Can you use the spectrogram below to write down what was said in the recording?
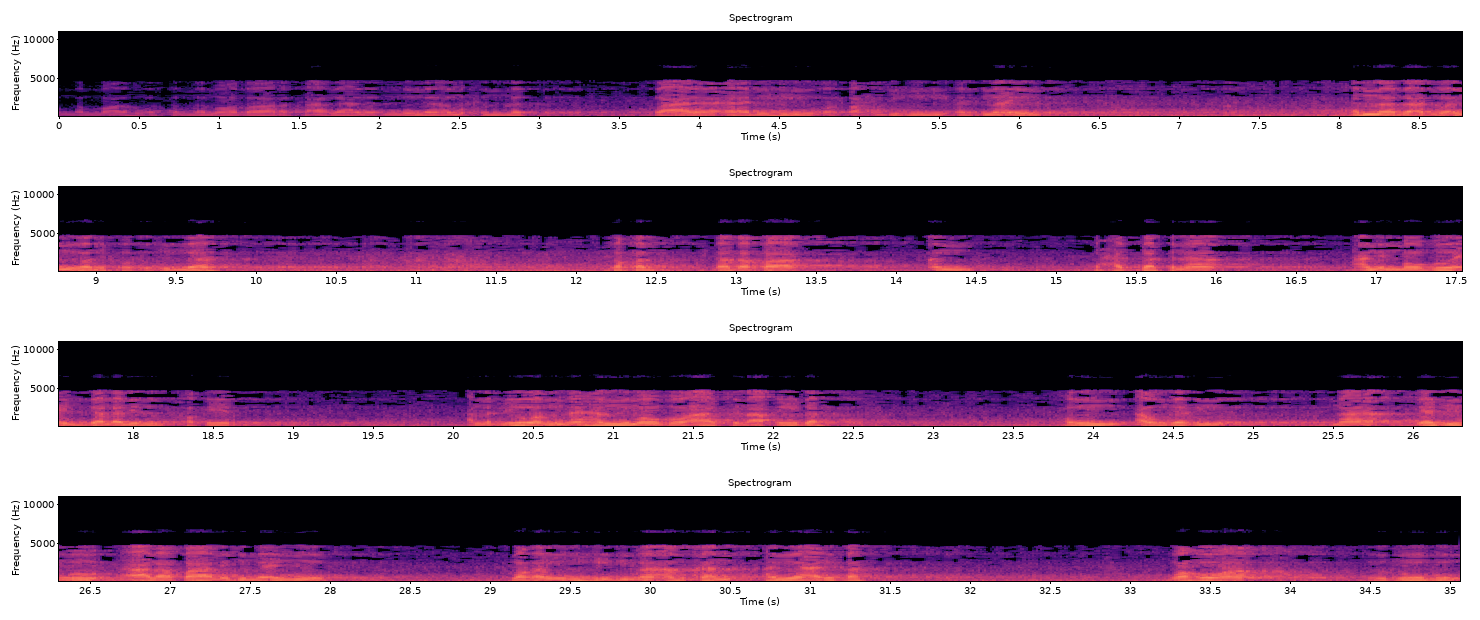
وصلى الله وسلم وبارك على نبينا محمد وعلى آله وصحبه أجمعين. أما بعد أيها الإخوة في الله فقد سبق أن تحدثنا عن الموضوع الجلل الخطير الذي هو من أهم موضوعات العقيدة ومن أوجب ما يجب على طالب العلم وغيره بما أمكن أن يعرفه وهو وجوب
